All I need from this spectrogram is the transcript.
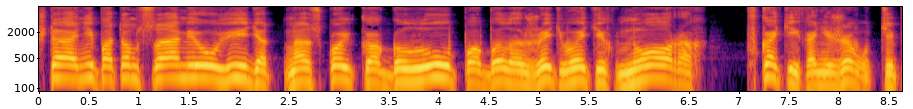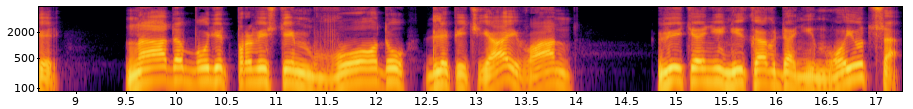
что они потом сами увидят, насколько глупо было жить в этих норах, в каких они живут теперь. Надо будет провести им воду для питья и ванн. Ведь они никогда не моются.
